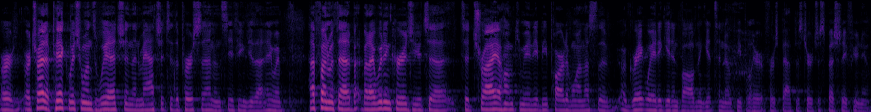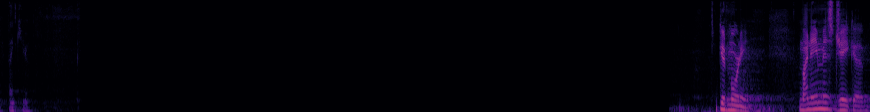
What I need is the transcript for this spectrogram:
or or try to pick which one's which and then match it to the person and see if you can do that. Anyway, have fun with that. But, but I would encourage you to to try a home community, be part of one. That's the, a great way to get involved and get to know people here at First Baptist Church, especially if you're new. Thank you. Good morning. My name is Jacob,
